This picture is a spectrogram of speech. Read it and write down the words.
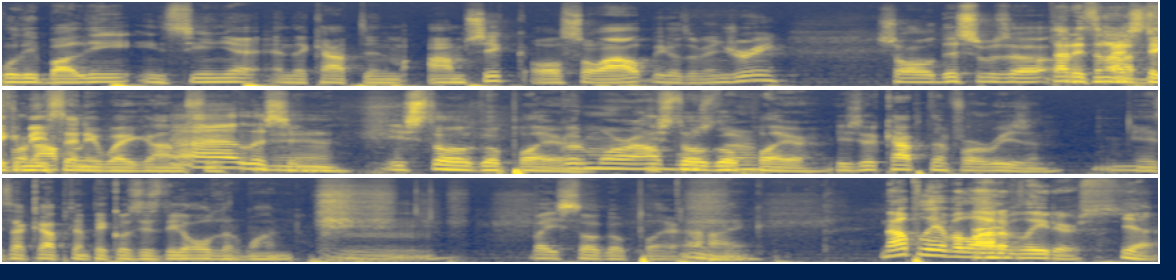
Koulibaly, Insigne, and the captain Hamsik, also out because of injury. So this was a That a is not a big for miss Napoli. anyway, Gamsi. Eh, listen, he's still a good player. Good morale He's still a good booster. player. He's a captain for a reason, He's a captain because he's the older one. Mm, but he's still a good player. I Aye. think. Napoli have a lot And- of leaders. Yeah,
